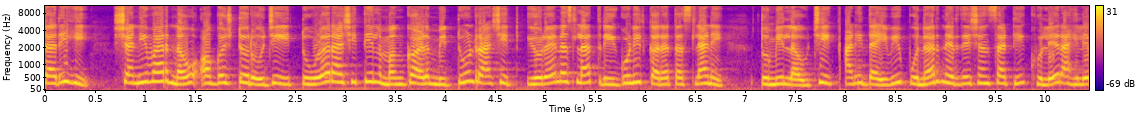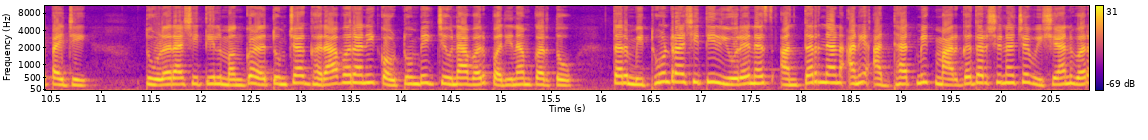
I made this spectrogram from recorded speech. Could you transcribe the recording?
तरीही शनिवार नऊ ऑगस्ट रोजी तुळ राशीतील मंगळ मिथुन राशीत युरेनसला त्रिगुणित करत असल्याने तुम्ही लवचिक आणि दैवी पुनर्निर्देशनसाठी खुले राहिले पाहिजे. तुळ राशीतील मंगळ तुमच्या घरावर आणि कौटुंबिक जीवनावर परिणाम करतो. तर मिथुन राशीतील युरेनस अंतर्ज्ञान आणि आध्यात्मिक मार्गदर्शनाच्या विषयांवर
